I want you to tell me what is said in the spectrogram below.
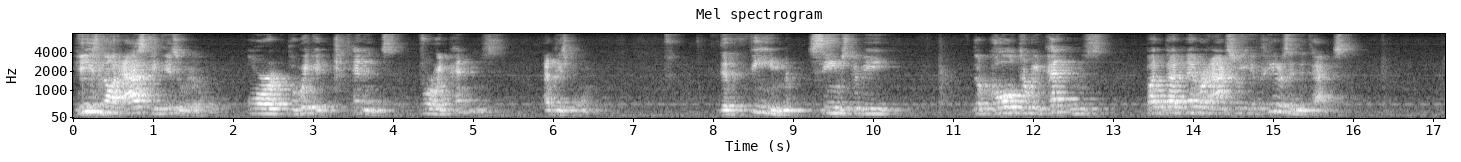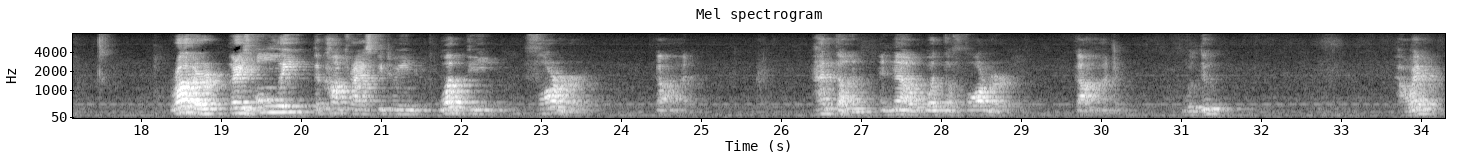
He's not asking Israel or the wicked tenants for repentance at this point. The theme seems to be the call to repentance, but that never actually appears in the text. Rather, there is only the contrast between what the farmer, God, had done and now what the farmer God will do. However,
